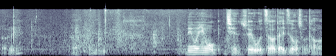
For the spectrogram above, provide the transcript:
好嘞，啊，在那边。另外，因为我没钱，所以我只好戴这种手套。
